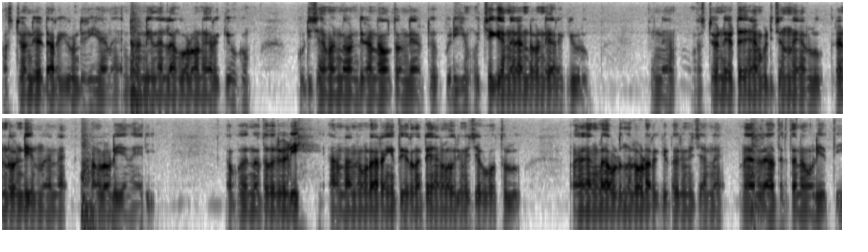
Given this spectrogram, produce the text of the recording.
ഫസ്റ്റ് വണ്ടിയായിട്ട് ഇറക്കിക്കൊണ്ടിരിക്കുകയാണ്. എന്റെ വണ്ടിയിൽ നിന്നെല്ലാം ഗോഡൗണിൽ ഇറക്കി വെക്കും. കുട്ടിച്ചാമ്മേണ്ട വണ്ടി രണ്ടാമത്തെ വണ്ടിയായിട്ട് പിടിക്കും. ഉച്ചയ്ക്ക് തന്നെ രണ്ട് വണ്ടി ഇറക്കി വിടും. പിന്നെ ഫസ്റ്റ് വണ്ടിയായിട്ട് ഞാൻ പിടിച്ചെന്നേ ഉള്ളൂ. രണ്ട് വണ്ടി ഇന്ന് തന്നെ അൺലോഡ് ചെയ്യുന്നതായിരിക്കും. അപ്പോൾ ഇന്നത്തെ പരിപാടി അണ്ണാനും കൂടെ ഇറങ്ങി തീർന്നിട്ടേ ഞങ്ങൾ ഒരുമിച്ചേ പോകത്തുള്ളൂ. അങ്ങനെ ഞങ്ങൾ അവിടെ നിന്ന് ലോഡ് ഇറക്കിയിട്ട് ഒരുമിച്ച് തന്നെ നേരെ രാത്രി തന്നെ ഓടിയെത്തി.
